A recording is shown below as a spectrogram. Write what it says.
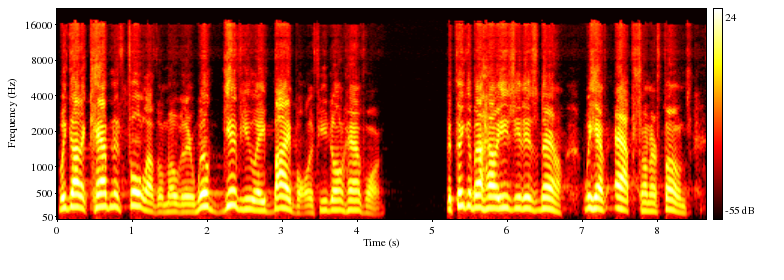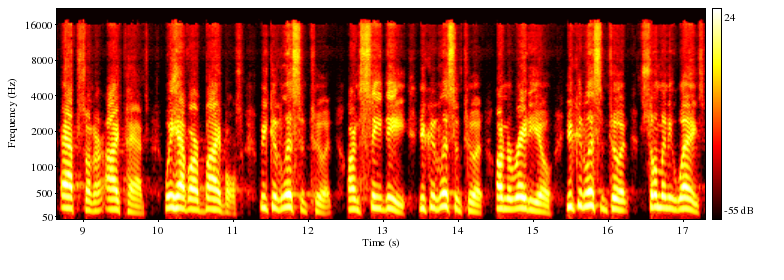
We got a cabinet full of them over there. We'll give you a Bible if you don't have one. But think about how easy it is now. We have apps on our phones, apps on our iPads. We have our Bibles. We can listen to it on CD. You can listen to it on the radio. You can listen to it so many ways.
